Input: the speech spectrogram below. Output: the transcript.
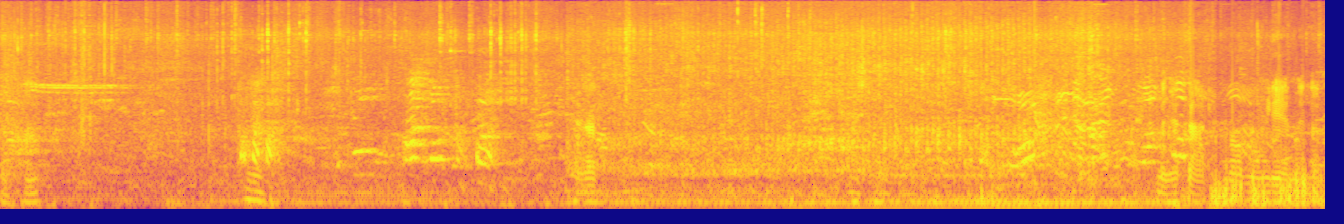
นะครับบรรยากาศรอบโรงเรียนนะครับ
